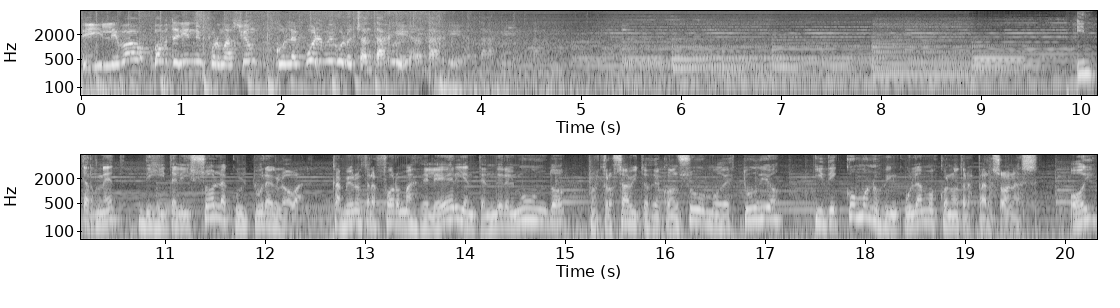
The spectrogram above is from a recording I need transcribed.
y le va, va obteniendo información con la cual luego lo chantajea. Internet digitalizó la cultura global, cambió nuestras formas de leer y entender el mundo, nuestros hábitos de consumo, de estudio y de cómo nos vinculamos con otras personas. Hoy,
